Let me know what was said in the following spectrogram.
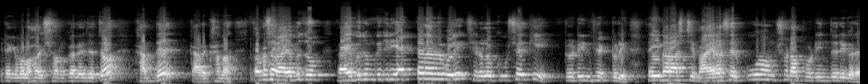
এটাকে বলা হয় শর্করা জাতীয় খাদ্যের কারখানা। তারপর স্যার রাইবোজোম, রাইবোজোমকে যদি একটা নামে বলি, সেটা হলো কোষের কি? Protein factory. তো এইবার আসছে, ভাইরাসের কোন অংশটা প্রোটিন তৈরি করে?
